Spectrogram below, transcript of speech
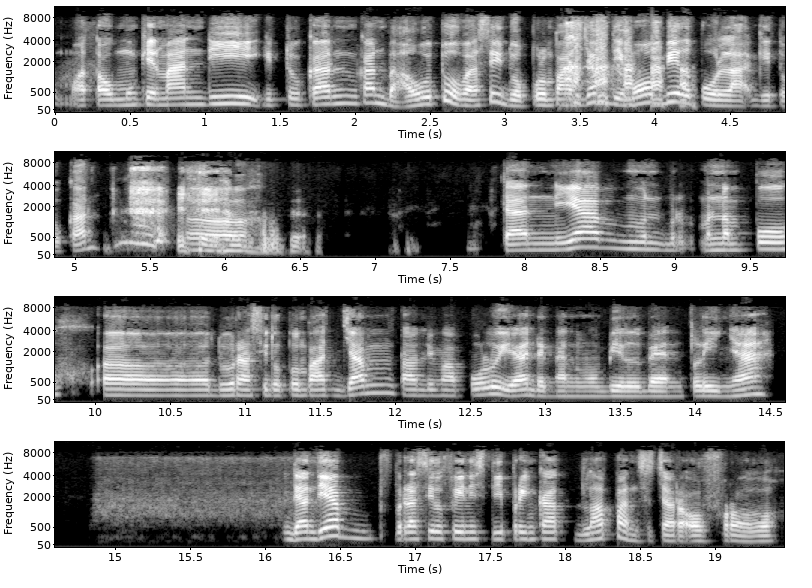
atau mungkin mandi gitu kan kan bau tuh pasti 24 jam di mobil pula gitu kan. Eh, dan dia men- menempuh eh, durasi 24 jam tahun 50 ya dengan mobil Bentley-nya. Dan dia berhasil finish di peringkat 8 secara overall,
